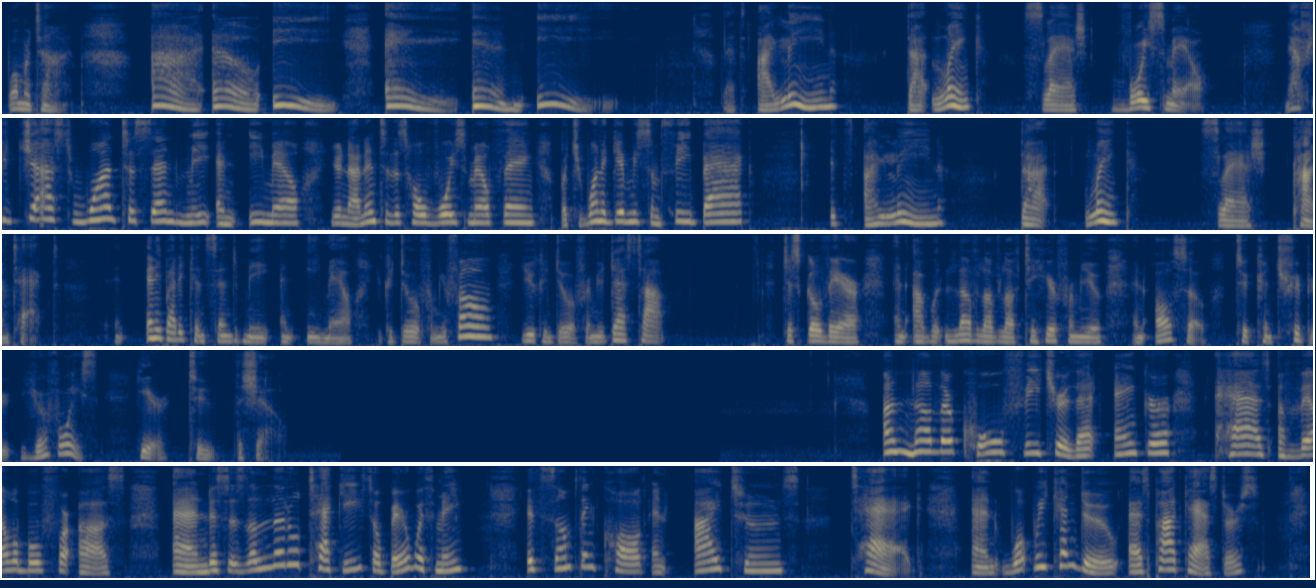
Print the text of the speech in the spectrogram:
One more time. I L E A N E. That's Ileane dot link slash voicemail. Now, if you just want to send me an email, you're not into this whole voicemail thing, but you want to give me some feedback, it's Ileane dot link slash contact. And anybody can send me an email. You could do it from your phone, you can do it from your desktop. Just go there, and I would love, love, love to hear from you and also to contribute your voice here to the show. Another cool feature that Anchor has available for us, and this is a little techie, so bear with me. It's something called an iTunes tag. And what we can do as podcasters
